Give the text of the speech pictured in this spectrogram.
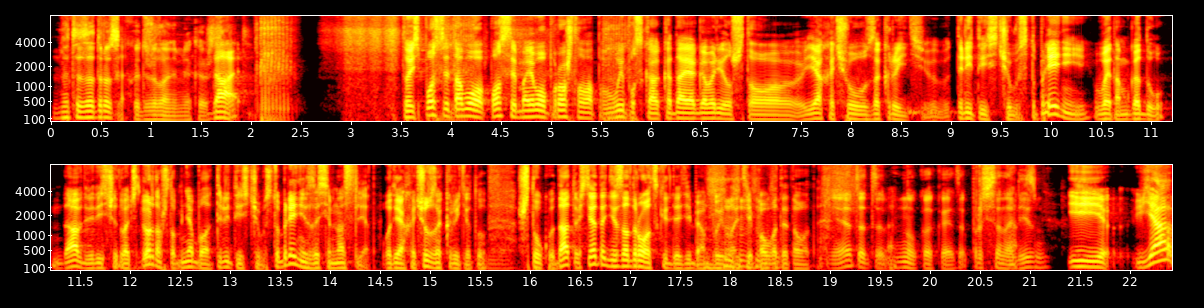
Ну, это задротское какое-то желание, мне кажется. Да. То есть после того, после моего прошлого выпуска, когда я говорил, что я хочу закрыть 3000 выступлений в этом году, да, в 2024, чтобы у меня было 3000 выступлений за 17 лет. Вот я хочу закрыть эту штуку, да, то есть это не задротски для тебя было, типа вот это вот. Нет, это, ну, какая-то профессионализм. И я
